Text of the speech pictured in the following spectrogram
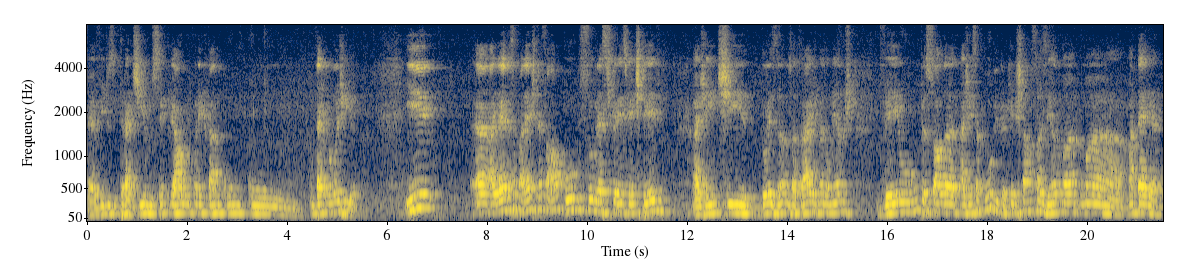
é, vídeos interativos, sempre algo conectado com, com, com tecnologia. E a, ideia dessa palestra é falar um pouco sobre essa experiência que a gente teve. A gente, dois anos atrás, mais ou menos, veio um pessoal da agência pública que eles estavam fazendo uma, uma matéria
